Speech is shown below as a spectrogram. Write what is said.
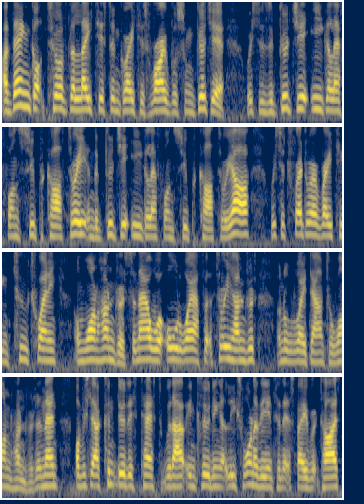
I've then got two of the latest and greatest rivals from Goodyear, which is the Goodyear Eagle F1 Supercar 3 and the Goodyear Eagle F1 Supercar 3R, which are treadwear rating 220 and 100. So now we're all the way up at 300 and all the way down to 100. And then obviously I couldn't do this test without including at least one of the internet's favorite tires.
